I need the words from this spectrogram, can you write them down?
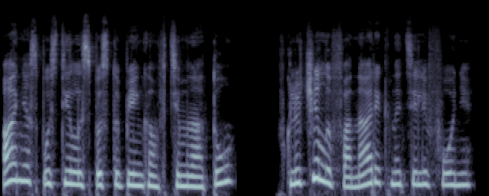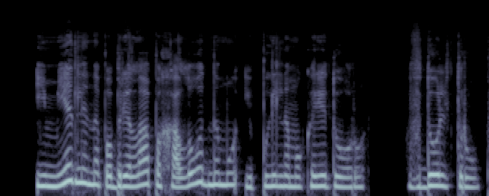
Аня спустилась по ступенькам в темноту, включила фонарик на телефоне и медленно побрела по холодному и пыльному коридору вдоль труб.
